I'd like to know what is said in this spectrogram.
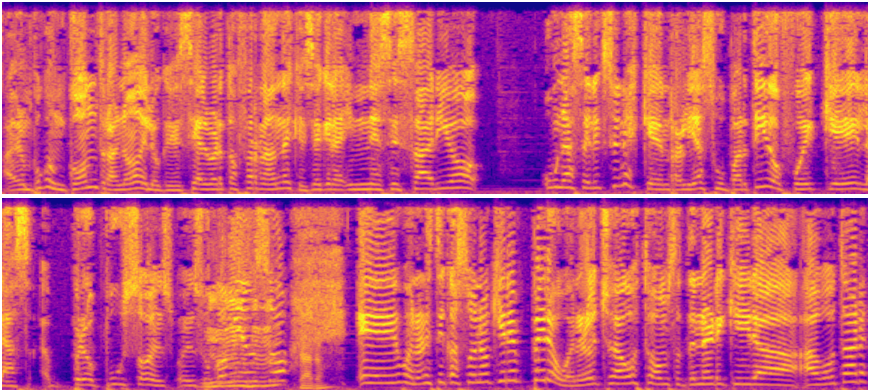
A ver, un poco en contra, ¿no? De lo que decía Alberto Fernández, que decía que era innecesario unas elecciones que en realidad su partido fue que las propuso en su, en su comienzo. Claro. Eh, bueno, en este caso no quieren, pero bueno, el 8 de agosto vamos a tener que ir a, a votar.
